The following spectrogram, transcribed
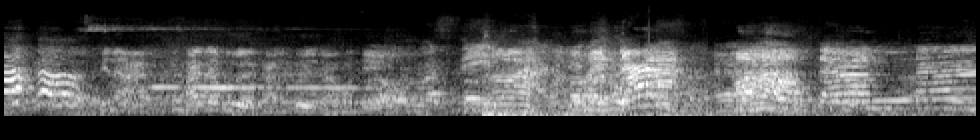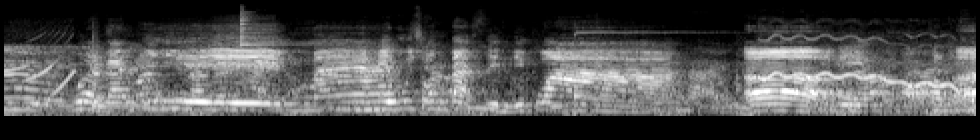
ๆพี่นัทถ้าจะคุยกับฉันคุยกับฉันคนเดียวๆเซ็นเหมือนกันอ๋อเหมือนกันนะเหมือนกันอีกแม่ให้ผู้ชมตัดสินดีกว่า เออสงเอ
